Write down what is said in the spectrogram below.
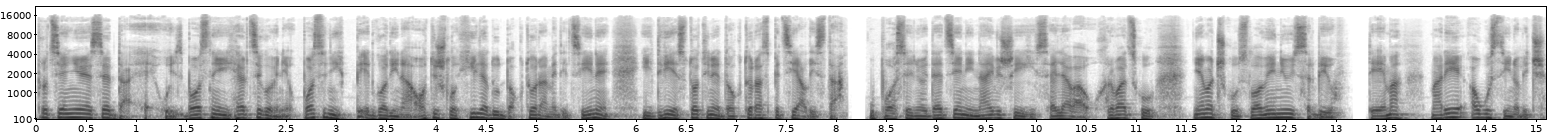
procjenjuje se da je u iz Bosne i Hercegovine u posljednjih pet godina otišlo hiljadu doktora medicine i dvije stotine doktora specijalista. U posljednjoj deceniji najviše ih iseljava u Hrvatsku, Njemačku, Sloveniju i Srbiju. Tema Marije Augustinović.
